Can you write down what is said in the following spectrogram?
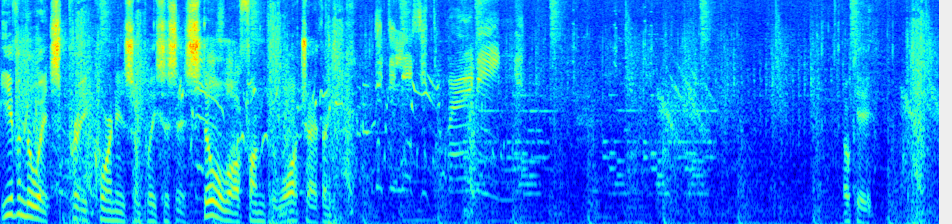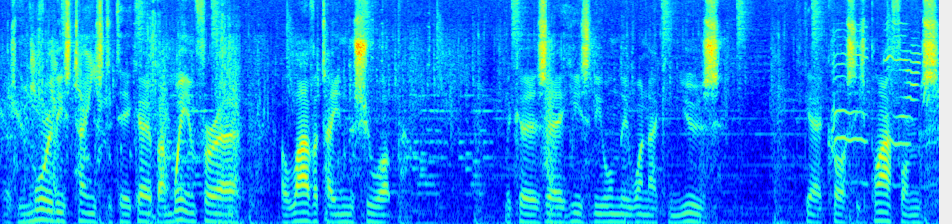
even though it's pretty corny in some places, it's still a lot of fun to watch, I think. Okay, There's more of these titans to take out, but I'm waiting for a, a lava titan to show up because uh, he's the only one I can use to get across these platforms.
